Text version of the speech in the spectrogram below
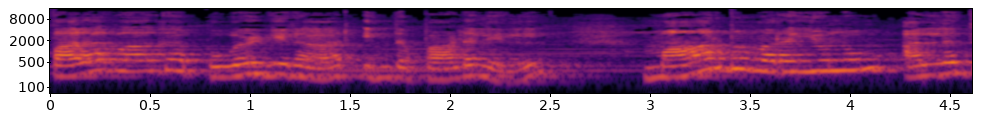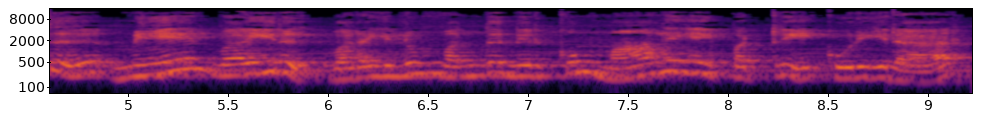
பலவாக புகழ்கிறார் இந்த பாடலில். மார்பு வரையிலும் அல்லது மேல் வயிறு வரையிலும் வந்து நிற்கும் மாலையை பற்றி கூறுகிறார்.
